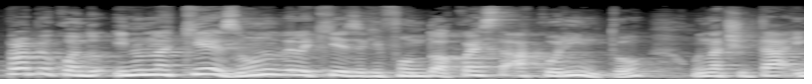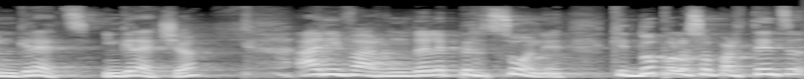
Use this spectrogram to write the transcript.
proprio quando in una chiesa, una delle chiese che fondò, questa a Corinto, una città in, Grez, in Grecia, arrivarono delle persone che dopo la sua partenza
